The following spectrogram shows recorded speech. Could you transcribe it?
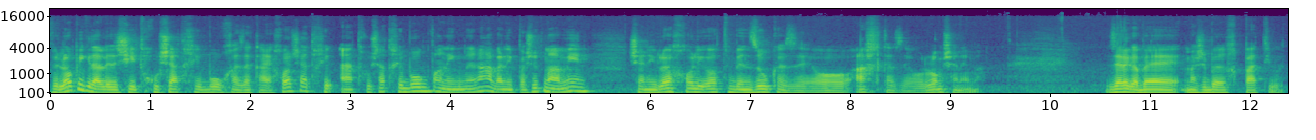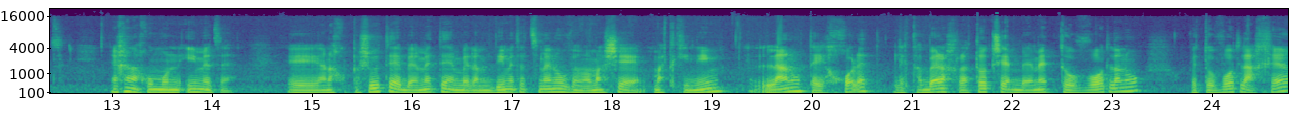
ולא בגלל איזושהי תחושת חיבור חזקה. יכול להיות שהתחושת חיבור כבר נגמרה, אבל אני פשוט מאמין שאני לא יכול להיות בן זוג כזה, או אח כזה, או לא משנה מה. זה לגבי משבר אכפתיות. איך אנחנו מונעים את זה? אה, אנחנו פשוט אה, באמת אה, מלמדים את עצמנו וממש מתקינים לנו את היכולת לקבל החלטות שהן באמת טובות לנו וטובות לאחר,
